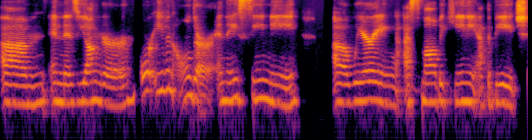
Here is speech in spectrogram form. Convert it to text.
um, and is younger or even older and they see me uh, wearing a small bikini at the beach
